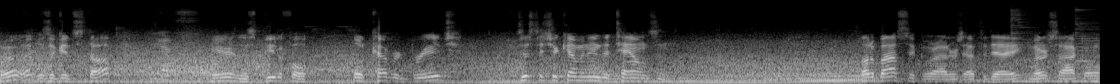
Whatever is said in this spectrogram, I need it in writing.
Well, that was a good stop. Yes. Here in this beautiful little covered bridge, just as you're coming into Townsend. A lot of bicycle riders out today, motorcycle,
